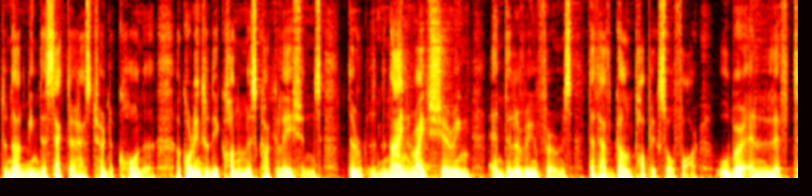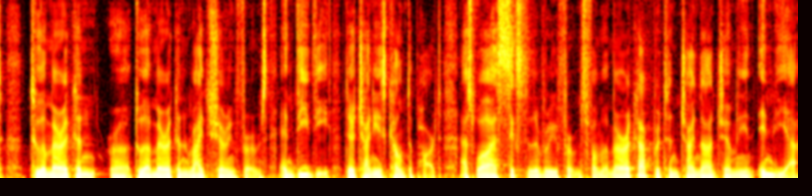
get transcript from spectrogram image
do not mean the sector has turned a corner. According to the Economist calculations, the, the nine ride-sharing and delivering firms that have gone public so far, Uber and Lyft, two American uh, two American ride-sharing firms, and Didi, their Chinese counterpart, as well as six delivery firms from America, Britain, China, Germany, and India,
